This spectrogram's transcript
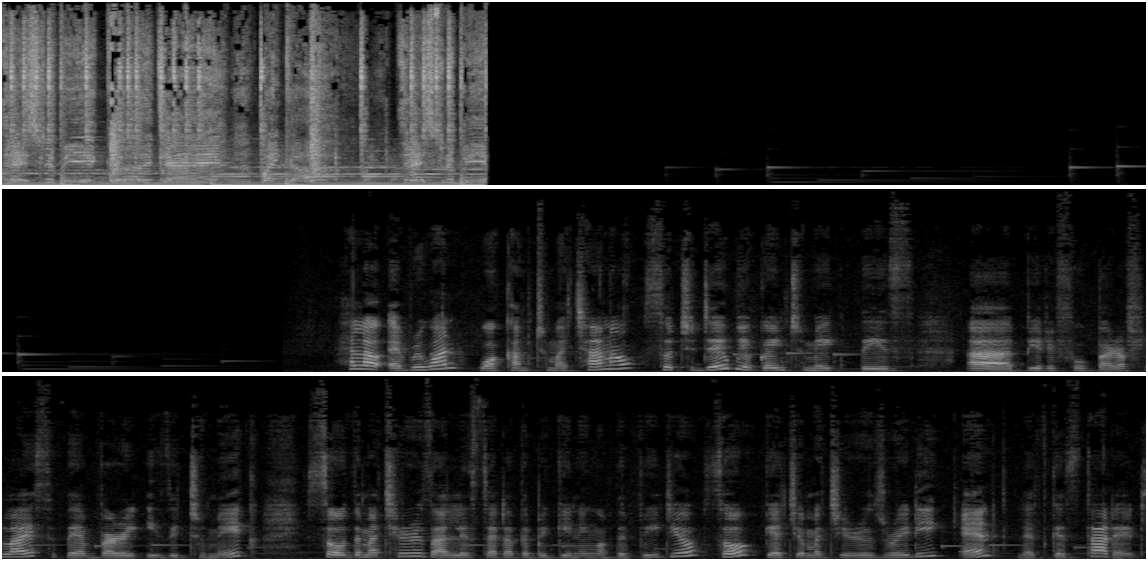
today's gonna be a good day. Wake up, today's gonna be hello everyone. Welcome to my channel. So today we are going to make these uh, beautiful butterflies. They are very easy to make. So the materials are listed at the beginning of the video. So get your materials ready and let's get started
